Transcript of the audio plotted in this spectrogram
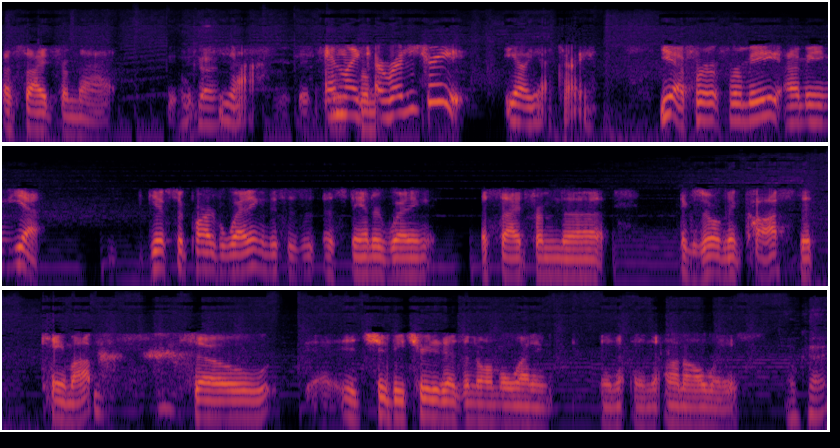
Aside from that, Okay. Yeah. It- And like from- a registry. Yeah, yeah. Sorry. yeah, for for me, I mean, yeah, gifts are part of a wedding. This is a standard wedding. Aside from the exorbitant costs that came up, so it should be treated as a normal wedding in, in on all ways. Okay.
